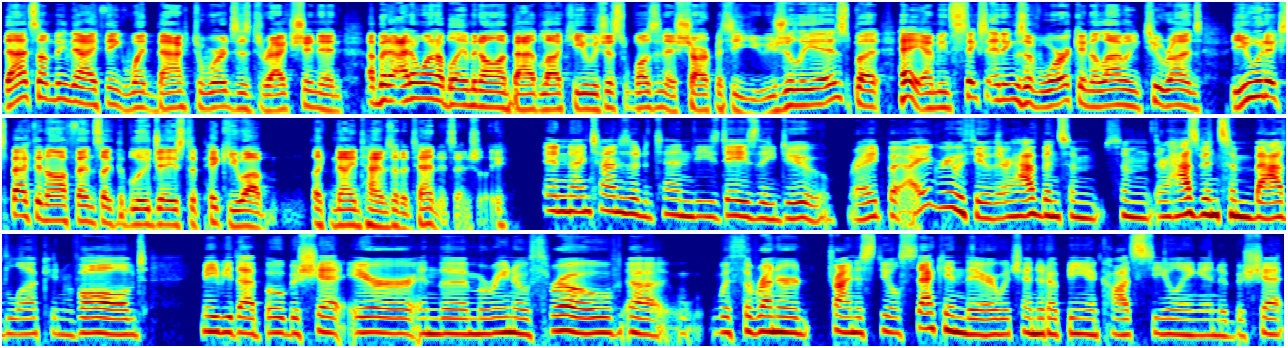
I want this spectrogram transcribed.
that's something that I think went back towards his direction. And uh, but I don't want to blame it all on bad luck. He was just wasn't as sharp as he usually is. But hey, I mean, six innings of work and allowing two runs, you would expect an offense like the Blue Jays to pick you up like nine times out of ten, essentially. And nine times out of ten these days they do, right? But I agree with you. There have been some some there has been some bad luck involved. Maybe that Bo Bichette error in the Moreno throw uh, with the runner trying to steal second there, which ended up being a caught stealing and a Bichette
